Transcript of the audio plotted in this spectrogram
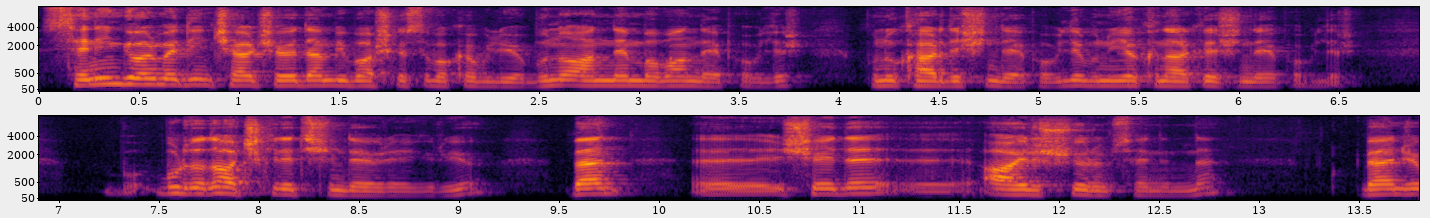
senin görmediğin çerçeveden bir başkası bakabiliyor. Bunu annen baban da yapabilir. Bunu kardeşin de yapabilir. Bunu yakın arkadaşın da yapabilir. Bu- Burada da açık iletişim devreye giriyor. Ben e, şeyde e, ayrışıyorum seninle. Bence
